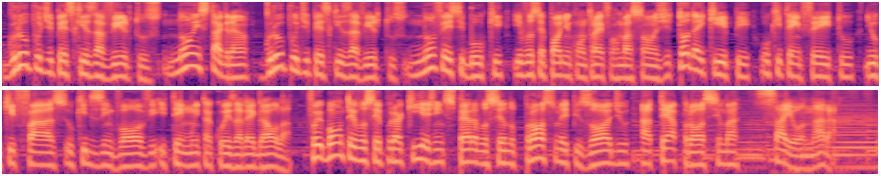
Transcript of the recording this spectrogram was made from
grupo de pesquisa Virtus no Instagram, grupo de pesquisa Virtus no Facebook e você pode encontrar informações de toda a equipe, o que tem feito e o que faz, o que desenvolve e tem muita coisa legal lá. Foi bom ter você por aqui, a gente espera você no próximo episódio. Até a próxima. Sayonara.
